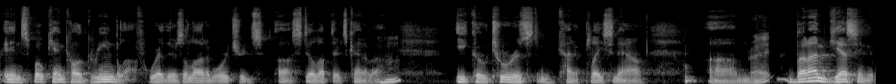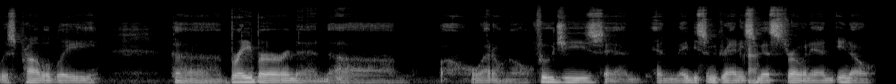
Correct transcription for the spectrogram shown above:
in Spokane called Green Bluff where there's a lot of orchards uh, still up there. It's kind of a mm-hmm. ecotourism kind of place now. Um, right. But I'm guessing it was probably uh, Braeburn and um, oh I don't know Fuji's and and maybe some Granny okay. Smiths thrown in. You know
